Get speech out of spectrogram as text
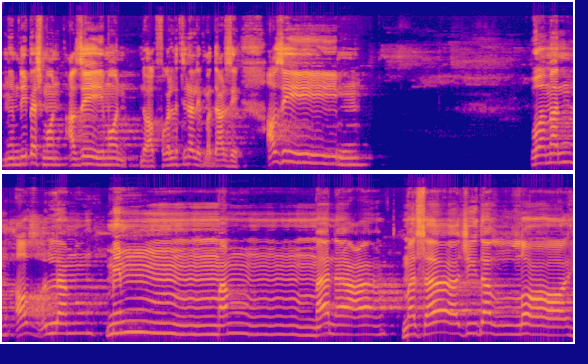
ميم دي بشمون عظيمون. دو أقف قال لتنا اللي بدارزي عظيم. ومن أظلم ممن منع مساجد الله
